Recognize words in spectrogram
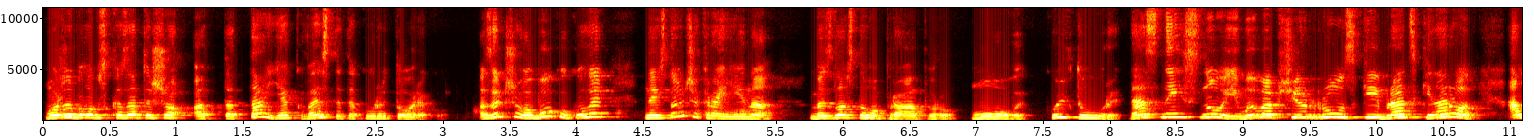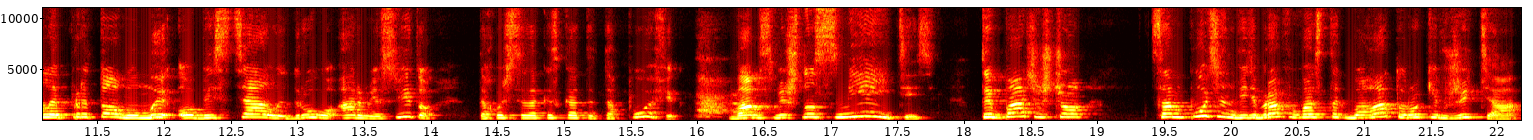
Можна було б сказати, що а-та-та, як вести таку риторику. А з іншого боку, коли не існуюча країна без власного прапору, мови, культури, нас не існує, ми взагалі русський братський народ, але при тому ми обіцяли Другу армію світу, та хочеться так і сказати, та пофіг, вам смішно смійтесь. Ти бачиш, що сам Путін відібрав у вас так багато років життя,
